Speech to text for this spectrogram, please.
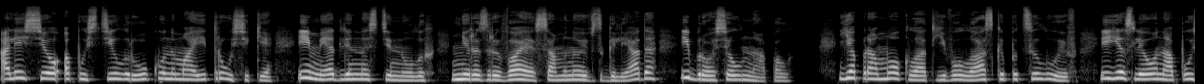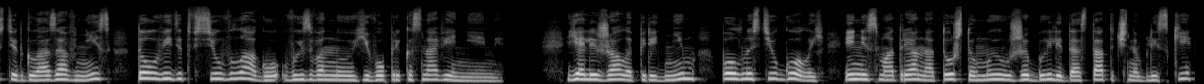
Олесио опустил руку на мои трусики и медленно стянул их, не разрывая со мной взгляда, и бросил на пол. Я промокла от его ласк и поцелуев, и если он опустит глаза вниз, то увидит всю влагу, вызванную его прикосновениями. Я лежала перед ним полностью голой, и несмотря на то, что мы уже были достаточно близки,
